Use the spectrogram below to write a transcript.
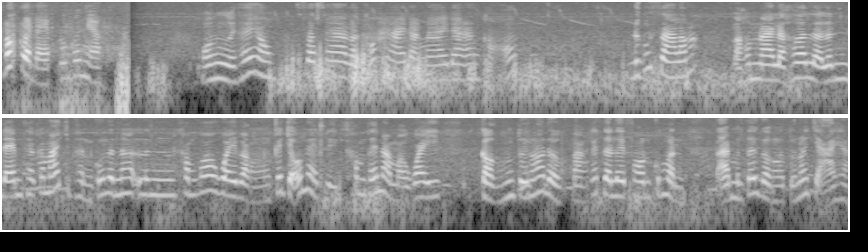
rất là đẹp luôn cả nhà mọi người thấy không xa xa là có hai đàn nai đang ăn cỏ. Đứng xa lắm. Mà hôm nay là hơn là linh đem theo cái máy chụp hình của linh đó. linh không có quay bằng cái chỗ này thì không thể nào mà quay cận tụi nó được bằng cái telephone của mình. Tại mình tới gần là tụi nó chạy hả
